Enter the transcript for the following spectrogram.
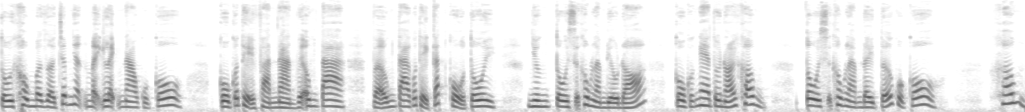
tôi không bao giờ chấp nhận mệnh lệnh nào của cô. Cô có thể phản nàn với ông ta và ông ta có thể cắt cổ tôi. Nhưng tôi sẽ không làm điều đó. Cô có nghe tôi nói không? Tôi sẽ không làm đầy tớ của cô. Không,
